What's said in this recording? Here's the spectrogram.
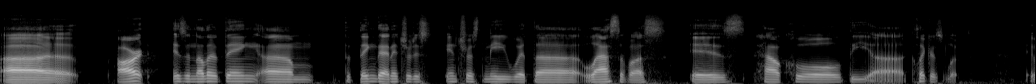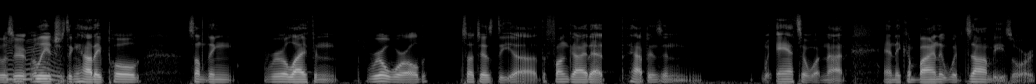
Uh, art is another thing. Um, the thing that interest interest me with uh, Last of Us is how cool the uh, clickers looked. It was re- really interesting how they pulled something real life and real world, such as the uh, the fungi that happens in ants or whatnot, and they combined it with zombies or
